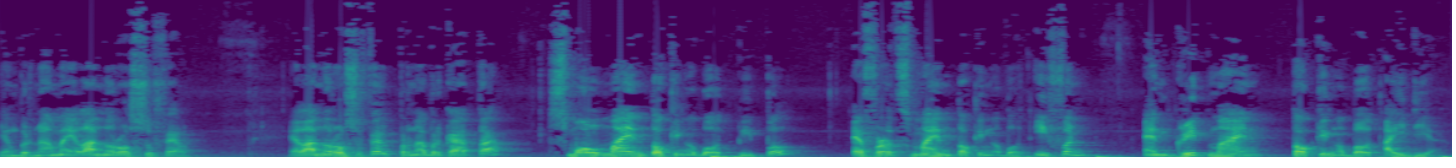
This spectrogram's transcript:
yang bernama Eleanor Roosevelt. Eleanor Roosevelt pernah berkata, "Small mind talking about people, efforts mind talking about event, and great mind talking about idea."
